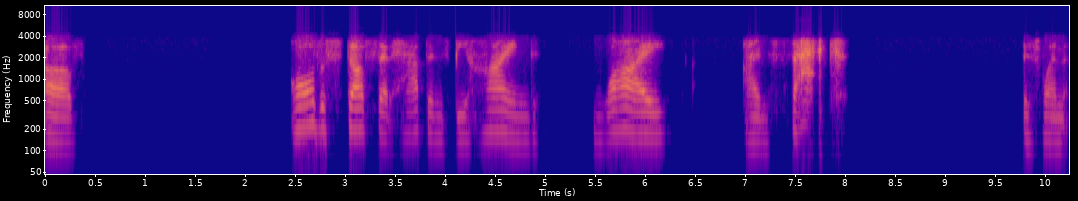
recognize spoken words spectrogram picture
of all the stuff that happens behind why I'm fat is when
